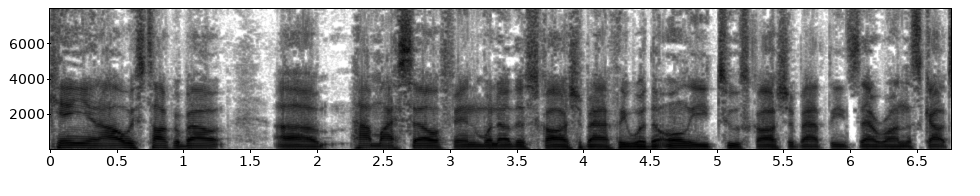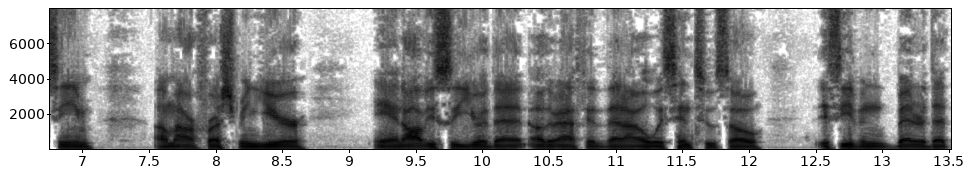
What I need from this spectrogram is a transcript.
Kenyon, I always talk about uh, how myself and one other scholarship athlete were the only two scholarship athletes that were on the scout team um, our freshman year. And obviously, you're that other athlete that I always hint to. So it's even better that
